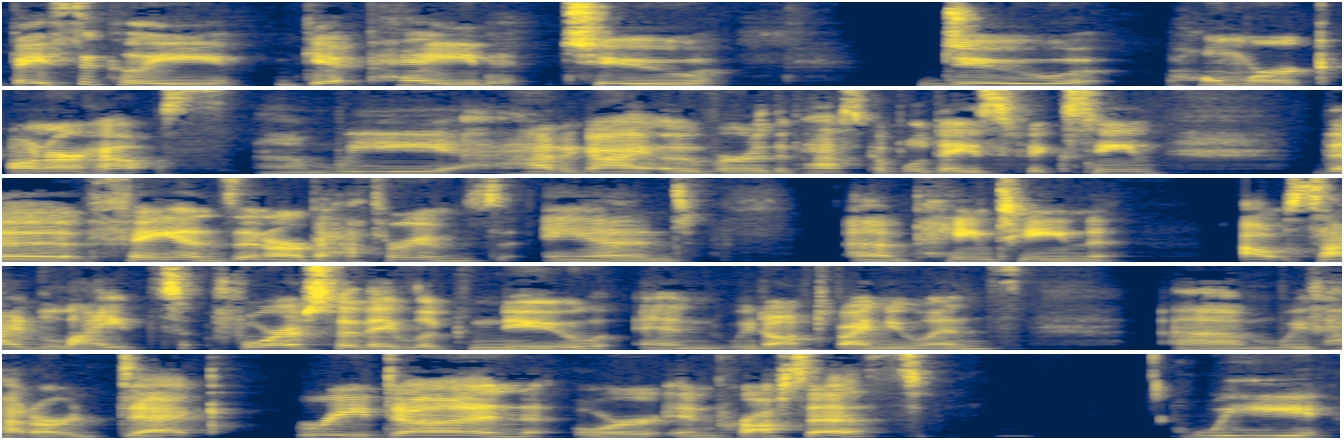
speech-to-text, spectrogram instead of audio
basically get paid to do homework on our house. Um, we had a guy over the past couple days fixing the fans in our bathrooms and um, painting outside lights for us so they look new and we don't have to buy new ones. Um, we've had our deck redone or in process. We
